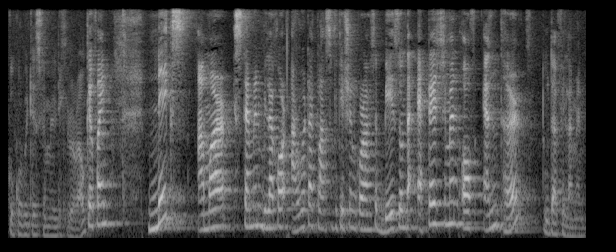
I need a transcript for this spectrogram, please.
কুকুৰ বিটেজ ফেমিলি দেখিবলৈ পাওঁ। অ'কে ফাইন নেক্সট আমাৰ ষ্টেমেণ্টবিলাকৰ আৰু এটা ক্লাছিফিকেশ্যন কৰা হৈছে based on the attachment of anther to the filament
